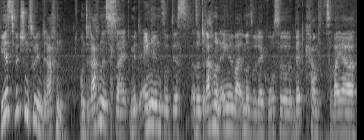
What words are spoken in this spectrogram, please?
Wir switchen zu den Drachen. Und Drachen ist seit mit Engeln so das, also Drachen und Engel war immer so der große Wettkampf zweier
